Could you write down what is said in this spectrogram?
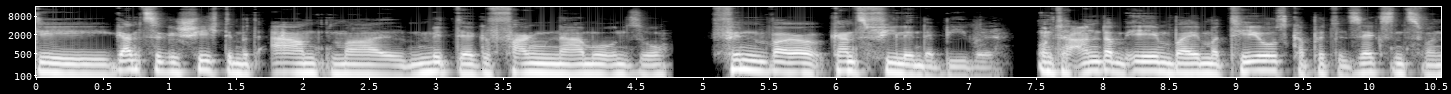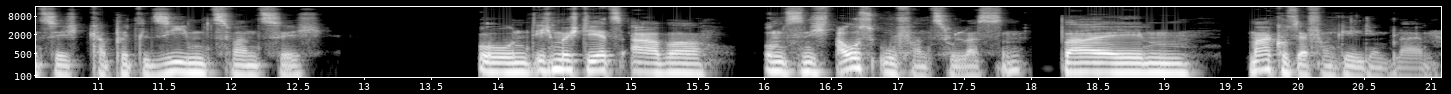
die ganze Geschichte mit Abendmahl, mit der Gefangennahme und so, finden wir ganz viel in der Bibel. Unter anderem eben bei Matthäus Kapitel 26, Kapitel 27. Und ich möchte jetzt aber, um es nicht ausufern zu lassen, beim Markus Evangelium bleiben.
